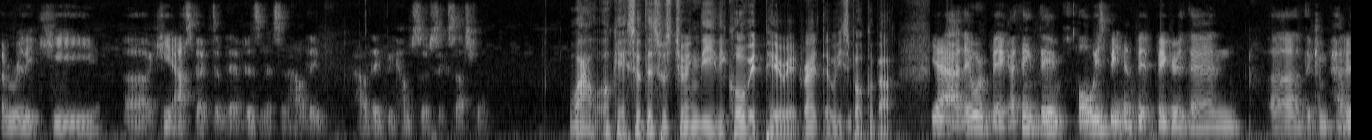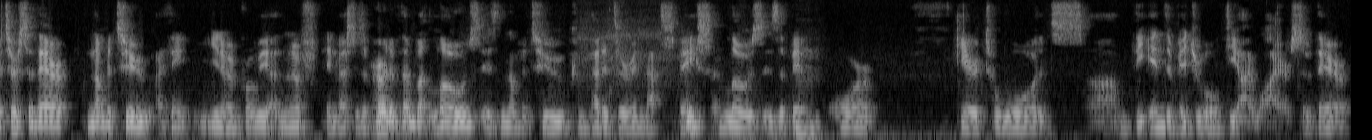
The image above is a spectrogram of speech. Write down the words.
a really key uh, key aspect of their business and how they how they've become so successful. Wow. Okay. So this was during the, the COVID period, right? That we spoke about. Yeah, they were big. I think they've always been a bit bigger than uh, the competitor. So they're number two. I think, you know, probably, I don't know if investors have heard of them, but Lowe's is the number two competitor in that space. And Lowe's is a bit mm. more geared towards um, the individual DIYer. So their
